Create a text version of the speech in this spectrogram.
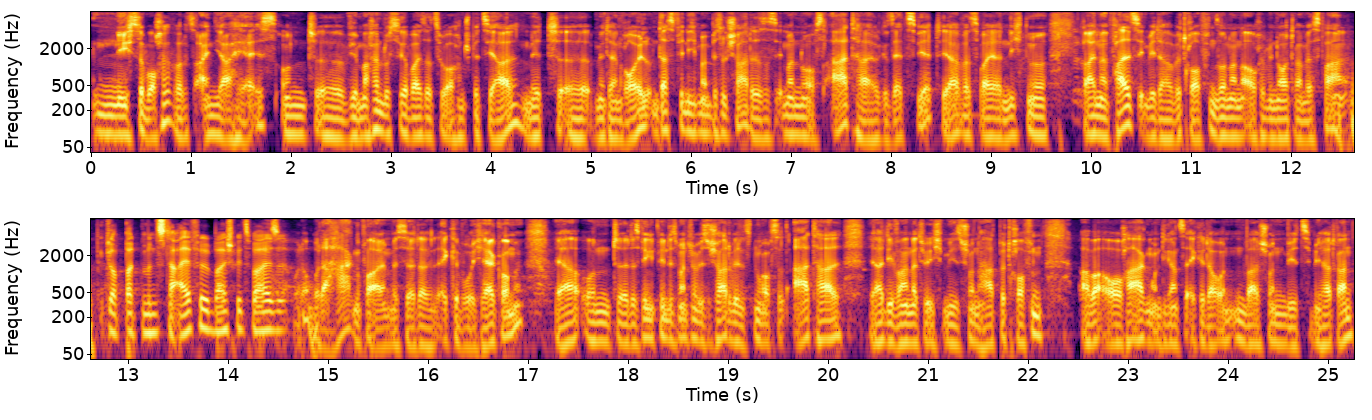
Nächste Woche, weil es ein Jahr her ist. Und äh, wir machen lustigerweise dazu auch ein Spezial mit, äh, mit Herrn Reul. Und das finde ich immer ein bisschen schade, dass es immer nur aufs Ahrtal gesetzt wird. Ja, was war ja nicht nur Rheinland-Pfalz irgendwie da betroffen, sondern auch irgendwie Nordrhein-Westfalen. Ich glaube, Bad Münstereifel beispielsweise. Oder, oder Hagen vor allem ist ja da die Ecke, wo ich herkomme. Ja, und äh, deswegen finde ich es manchmal ein bisschen schade, wenn es nur aufs Ahrtal, ja, die waren natürlich schon hart betroffen, aber auch Hagen und die ganze Ecke da unten war schon ziemlich hart dran.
